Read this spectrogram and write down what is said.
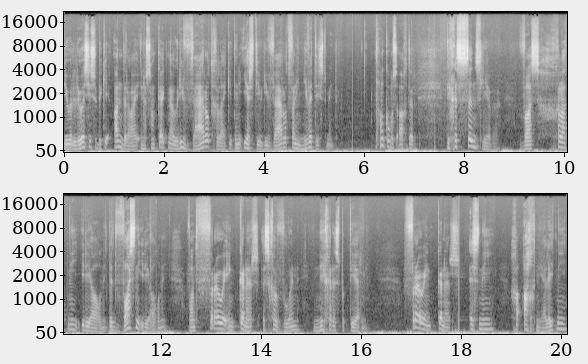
die horlosie so 'n bietjie aandraai en ons gaan kyk na hoe die wêreld gelyk het in die eerste eeu, die wêreld van die Nuwe Testament. Dan kom ons agter die gesinslewe was glad nie ideaal nie. Dit was nie ideaal nie want vroue en kinders is gewoon nie gerespekteer nie. Vroue en kinders is nie geag nie. Hulle het nie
